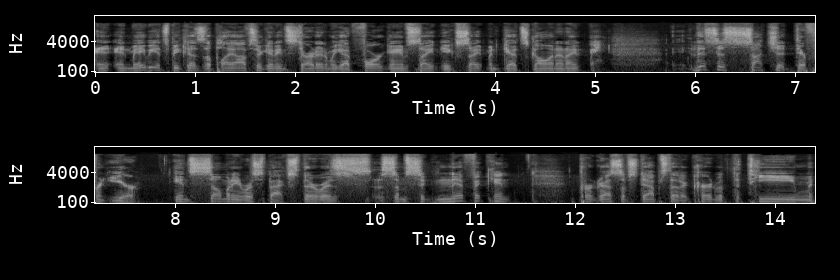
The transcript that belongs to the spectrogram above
and, and, maybe it's because the playoffs are getting started and we got four games tonight. The excitement gets going, and I. This is such a different year in so many respects. There was some significant progressive steps that occurred with the team.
